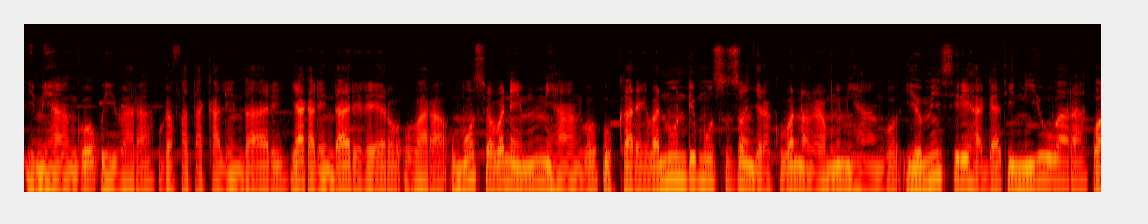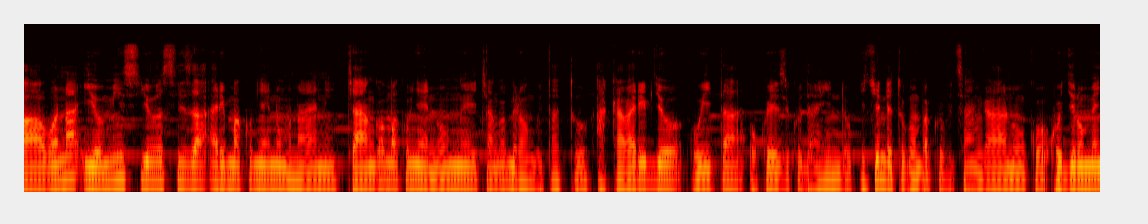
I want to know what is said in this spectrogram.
imihango uyibara ugafata kalendari. Ya kalendari rero ubara umunsi waboneyemo imihango ukareba n'undi munsi uzongera kubonaniramo imihango iyo minsi iri hagati niyo ubara wabona iyo minsi yose iza ari makumyabiri n'umunani cyangwa makumyabiri n'umwe cyangwa mirongo itatu akaba ari byo wita ukwezi kudahinduka. Ikindi tugomba kubitsa ngaha ni uko kugira umenye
